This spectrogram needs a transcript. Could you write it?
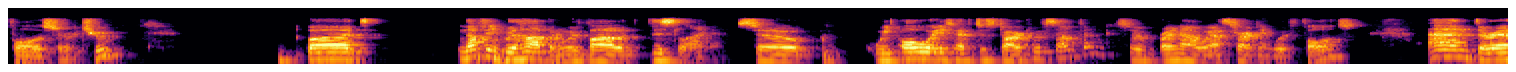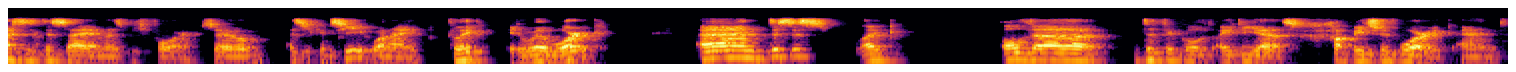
false or true. But nothing will happen without this line. So we always have to start with something. So right now we are starting with false. And the rest is the same as before. So as you can see, when I click, it will work. And this is like all the difficult ideas, how it should work, and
